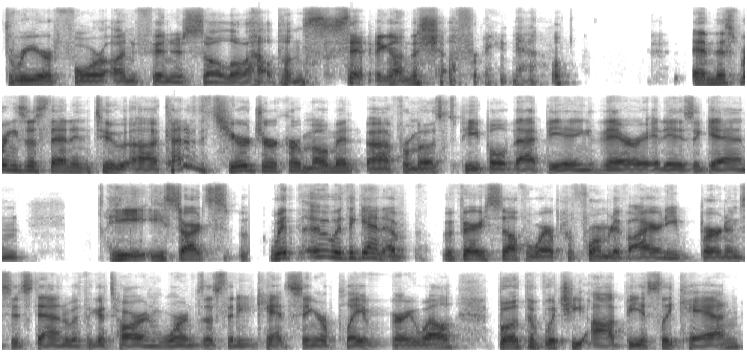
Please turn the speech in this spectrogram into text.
three or four unfinished solo albums sitting on the shelf right now. And this brings us then into uh, kind of the tearjerker moment uh, for most people. That being, there it is again. He he starts with with again a, a very self aware performative irony. Burnham sits down with a guitar and warns us that he can't sing or play very well, both of which he obviously can.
